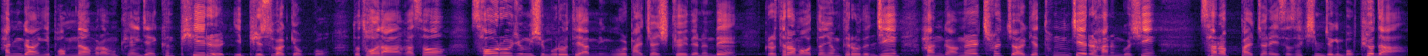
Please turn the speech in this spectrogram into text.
한강이 범람을 하면 굉장히 큰 피해를 입힐 수밖에 없고 또 더 나아가서 서울을 중심으로 대한민국을 발전시켜야 되는데 그렇다면 어떤 형태로든지 한강을 철저하게 통제를 하는 것이 산업 발전에 있어서 핵심적인 목표다.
